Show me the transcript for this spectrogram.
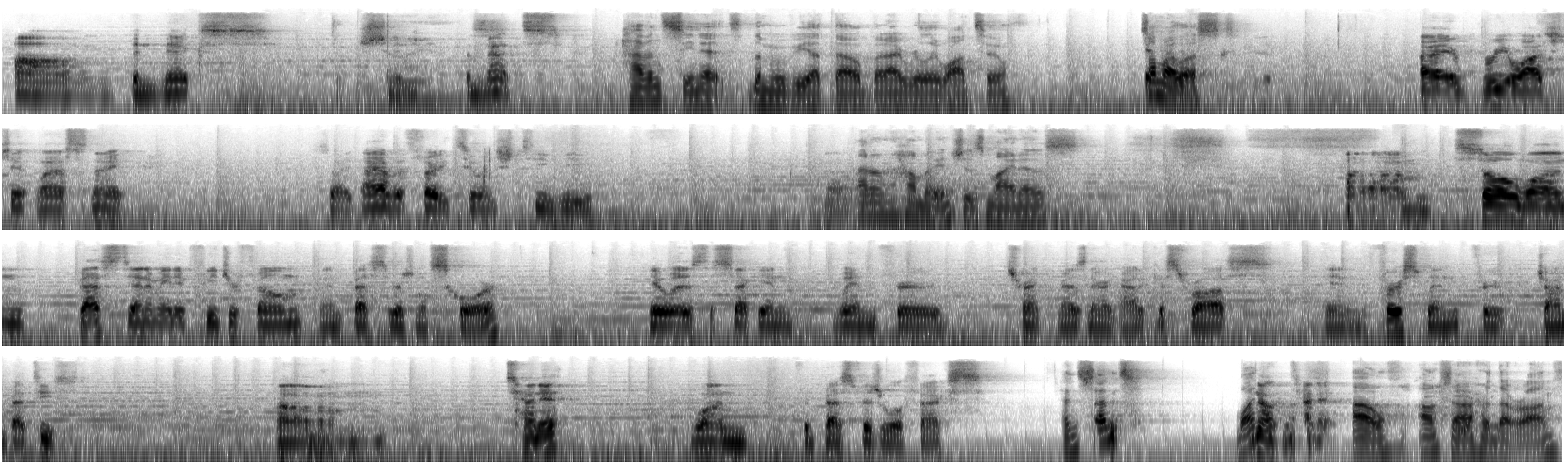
um, the Knicks and the Mets. Haven't seen it, the movie yet though, but I really want to. It's on my list. I rewatched it last night. So I, I have a 32 inch TV. Uh, I don't know how many inches mine is. Um, Soul won Best Animated Feature Film and Best Original Score. It was the second win for Trent Reznor and Atticus Ross, and the first win for Jon Batiste. Um, Tenet won for Best Visual Effects. Ten cents? What? No, Tenet. Oh, oh, sorry, I heard that wrong.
